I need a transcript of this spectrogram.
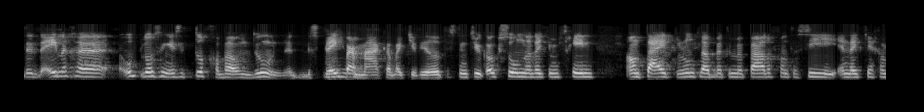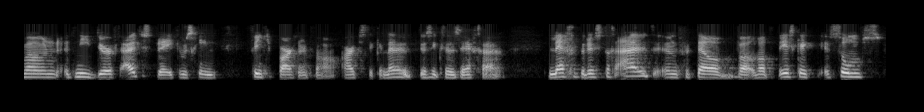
De, enige oplossing is het toch gewoon doen. Het bespreekbaar Mhm. maken wat je wil. Het is natuurlijk ook zonde dat je misschien al een tijd rondloopt met een bepaalde fantasie en dat je gewoon het niet durft uit te spreken. Misschien vindt je partner het wel hartstikke leuk. Dus ik zou zeggen, leg het rustig uit en vertel wa- wat het is. Kijk, soms,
